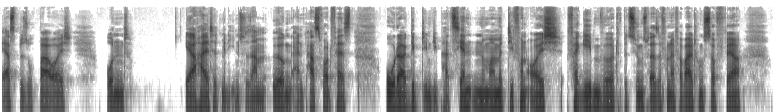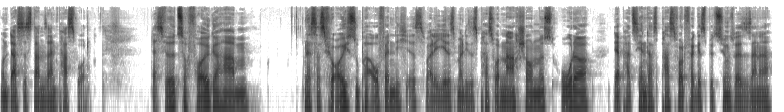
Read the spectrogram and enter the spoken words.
Erstbesuch bei euch und ihr haltet mit ihm zusammen irgendein Passwort fest oder gibt ihm die Patientennummer mit, die von euch vergeben wird, beziehungsweise von der Verwaltungssoftware und das ist dann sein Passwort. Das wird zur Folge haben, dass das für euch super aufwendig ist, weil ihr jedes Mal dieses Passwort nachschauen müsst oder der Patient das Passwort vergisst bzw. seine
